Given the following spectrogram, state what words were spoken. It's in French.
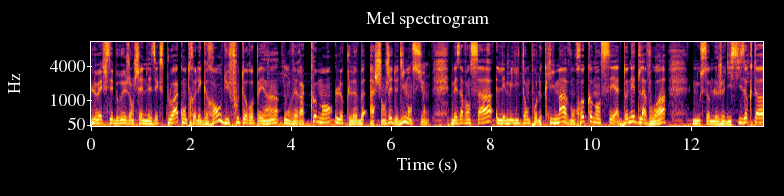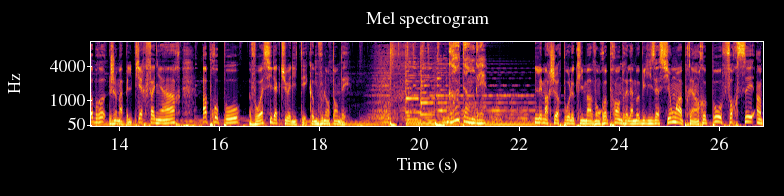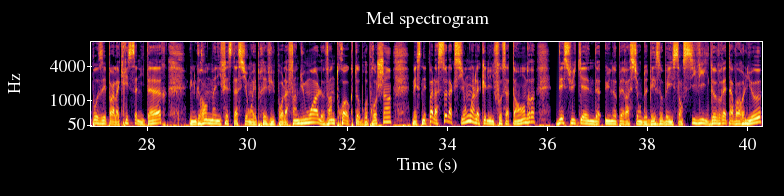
Le FC Bruges enchaîne les exploits contre les grands du foot européen. On verra comment le club a changé de dimension. Mais avant ça, les militants pour le climat vont recommencer à donner de la voix. Nous sommes le jeudi 6 octobre. Je m'appelle Pierre Fagnard. À propos, voici l'actualité, comme vous l'entendez. Grand angle. Les marcheurs pour le climat vont reprendre la mobilisation après un repos forcé imposé par la crise sanitaire. Une grande manifestation est prévue pour la fin du mois, le 23 octobre prochain, mais ce n'est pas la seule action à laquelle il faut s'attendre. Dès ce week-end, une opération de désobéissance civile devrait avoir lieu.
